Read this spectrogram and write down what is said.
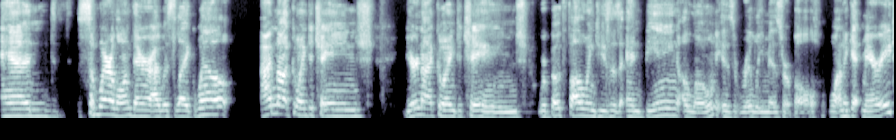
And somewhere along there, I was like, well, I'm not going to change you're not going to change. We're both following Jesus, and being alone is really miserable. Want to get married?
